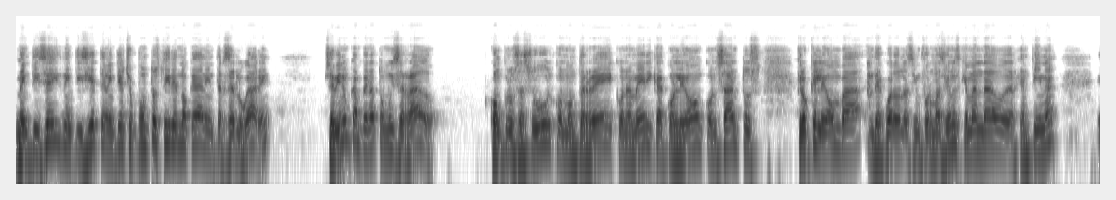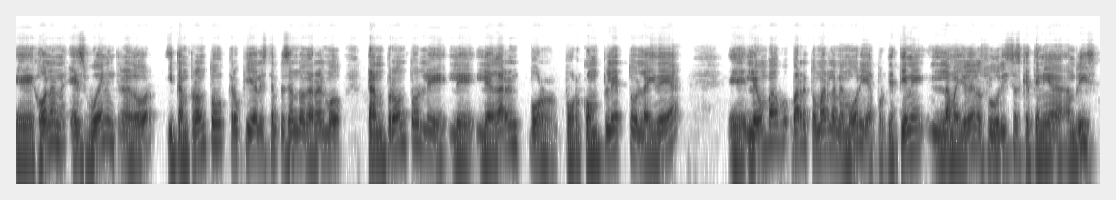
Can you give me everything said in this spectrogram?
26, 27, 28 puntos Tigres no quedan en tercer lugar, ¿eh? Se viene un campeonato muy cerrado con Cruz Azul, con Monterrey, con América, con León, con Santos. Creo que León va, de acuerdo a las informaciones que me han dado de Argentina, eh, Holland es buen entrenador y tan pronto, creo que ya le está empezando a agarrar el modo, tan pronto le, le, agarren por, por completo la idea, eh, León va, a retomar la memoria porque tiene la mayoría de los futbolistas que tenía Ambriz.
